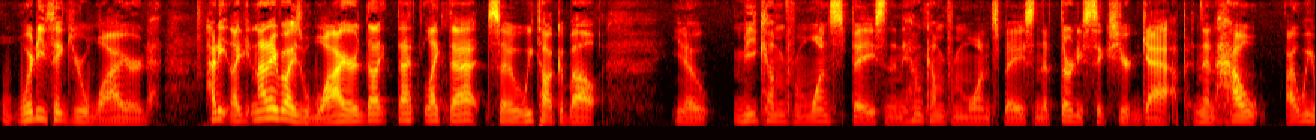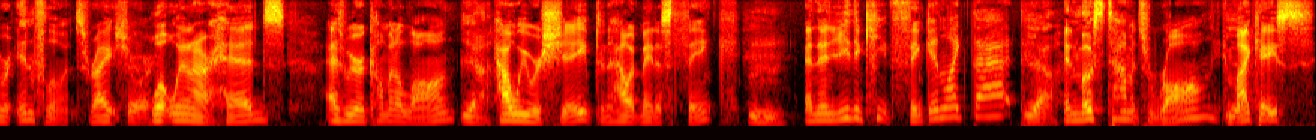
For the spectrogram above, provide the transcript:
where do you think you're wired? How do you like? Not everybody's wired like that, like that. So we talk about, you know, me coming from one space and then him coming from one space and the 36 year gap, and then how uh, we were influenced, right? Sure. What went in our heads as we were coming along, Yeah. how we were shaped, and how it made us think. Mm-hmm. And then you either keep thinking like that, Yeah. and most of the time it's wrong. In my case,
